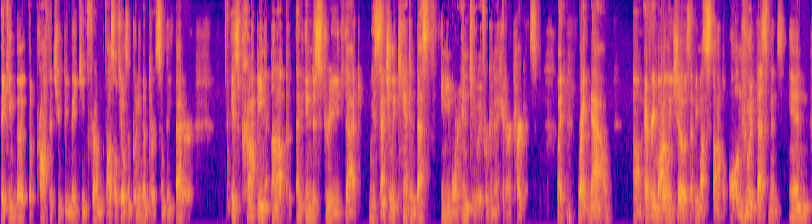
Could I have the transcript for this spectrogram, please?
taking the, the profits you'd be making from fossil fuels and putting them towards something better is propping up an industry that we essentially can't invest any more into if we're going to hit our targets. Like right now, um, every modeling shows that we must stop all new investments in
